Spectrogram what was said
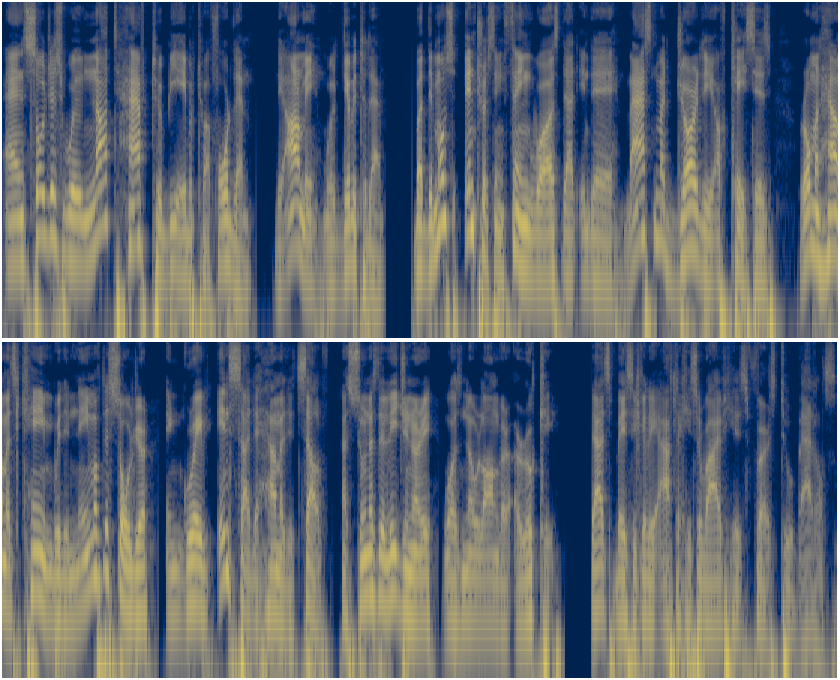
and soldiers will not have to be able to afford them. The army will give it to them. But the most interesting thing was that in the vast majority of cases, Roman helmets came with the name of the soldier engraved inside the helmet itself as soon as the legionary was no longer a rookie. That's basically after he survived his first two battles.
